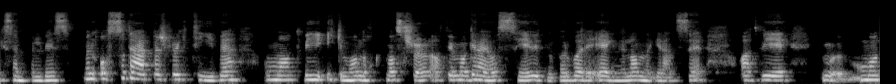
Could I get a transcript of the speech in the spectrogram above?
eksempelvis. Men også det her perspektivet om at vi ikke må ha nok med oss sjøl, at vi må greie å se utenfor våre egne landegrenser. Og at vi må,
